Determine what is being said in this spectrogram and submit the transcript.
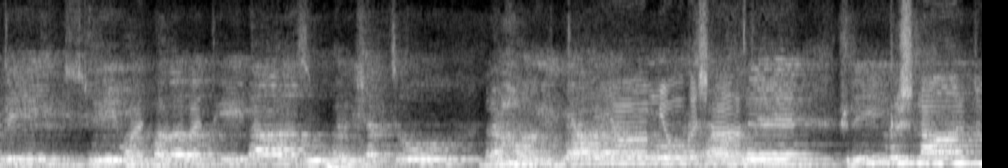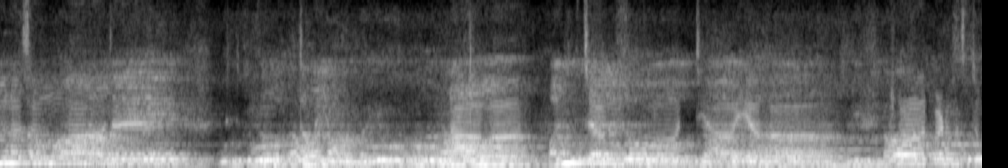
तत्सदिति श्रीमद्भगवद्गीतासु उपनिषत्सु ब्रह्मविद्यायां योगशास्त्रे श्रीकृष्णार्जुनसंवादे पुरुषोत्तमयोगो नाम पञ्चमोऽध्यायः। अर्पणमस्तु।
